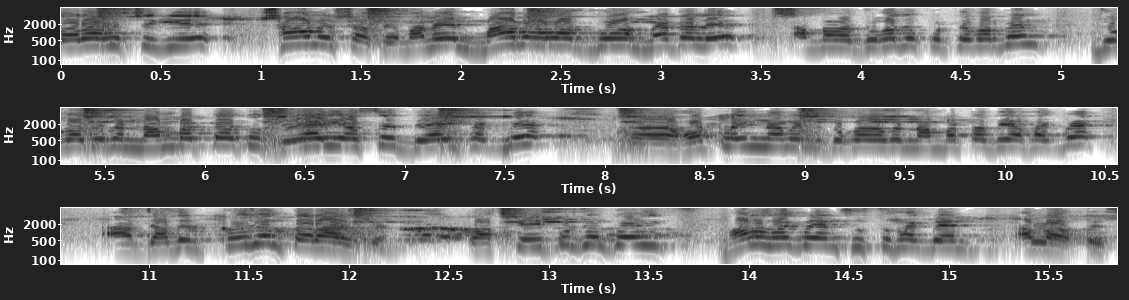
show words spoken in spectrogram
তারা হচ্ছে গিয়ে শাওনের সাথে মানে মা বাবার দোয়া মেটালে আপনারা যোগাযোগ করতে পারবেন। যোগাযোগের নাম্বারটা তো দেয়াই আছে দেয়াই থাকবে। হটলাইন নামে যোগাযোগের নাম্বারটা দেওয়া থাকবে আর যাদের প্রয়োজন তারা আসবেন। তো আজকে এই পর্যন্তই। ভালো থাকবেন, সুস্থ থাকবেন। আল্লাহ হাফেজ।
